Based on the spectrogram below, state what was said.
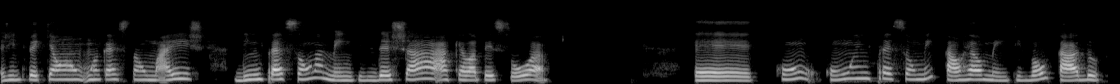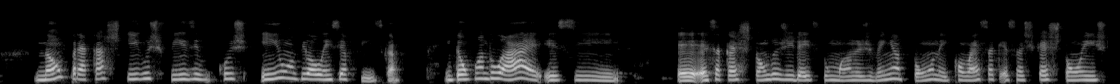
a gente vê que é uma, uma questão mais de impressão na mente, de deixar aquela pessoa é, com, com uma impressão mental realmente voltado não para castigos físicos e uma violência física. Então, quando há esse é, essa questão dos direitos humanos vem à tona e começa essas questões,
